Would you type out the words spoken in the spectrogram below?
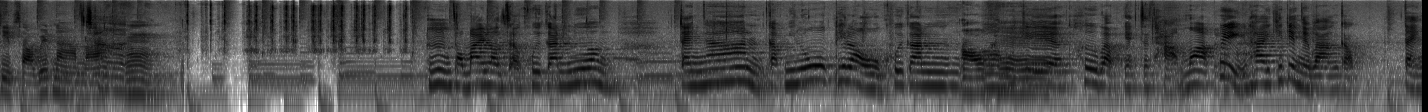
จีบสาวเวียดนามนะ ใช่ อืม อืมต่อไปเราจะคุยกันเรื่องแต่งงานกับมีลูกที่เราคุยกันโอเคเมื่อกี้คือแบบอยากจะถามว่าผู้หญิงไทยคิดยังไงบ้างกับแต่ง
